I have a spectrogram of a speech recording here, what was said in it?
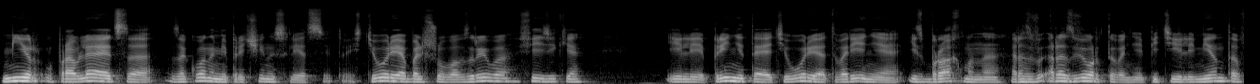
мир управляется законами причин и следствий. То есть теория большого взрыва в физике или принятая теория творения из брахмана, развертывания пяти элементов,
